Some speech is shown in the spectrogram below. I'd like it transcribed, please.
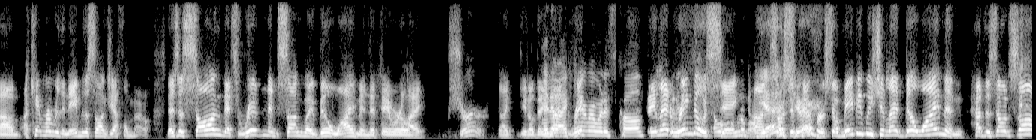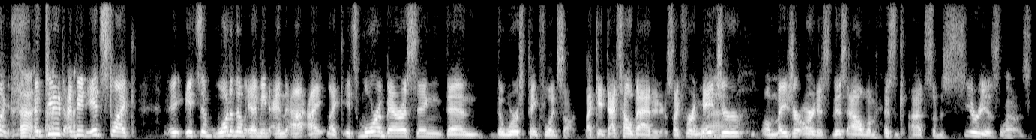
Um, I can't remember the name of the song. Jeff will know. There's a song that's written and sung by Bill Wyman that they were like, sure. Like, you know, they I know. let I can't Ring- remember what it's called. they let Ringo so sing horrible. on Yeah, Sergeant sure. Pepper, so maybe we should let Bill Wyman have his own song. and dude, I mean, it's like it's a, one of them. I mean, and I, I like it's more embarrassing than the worst Pink Floyd song. Like it, that's how bad it is. Like for a major a major artist, this album has got some serious lows.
